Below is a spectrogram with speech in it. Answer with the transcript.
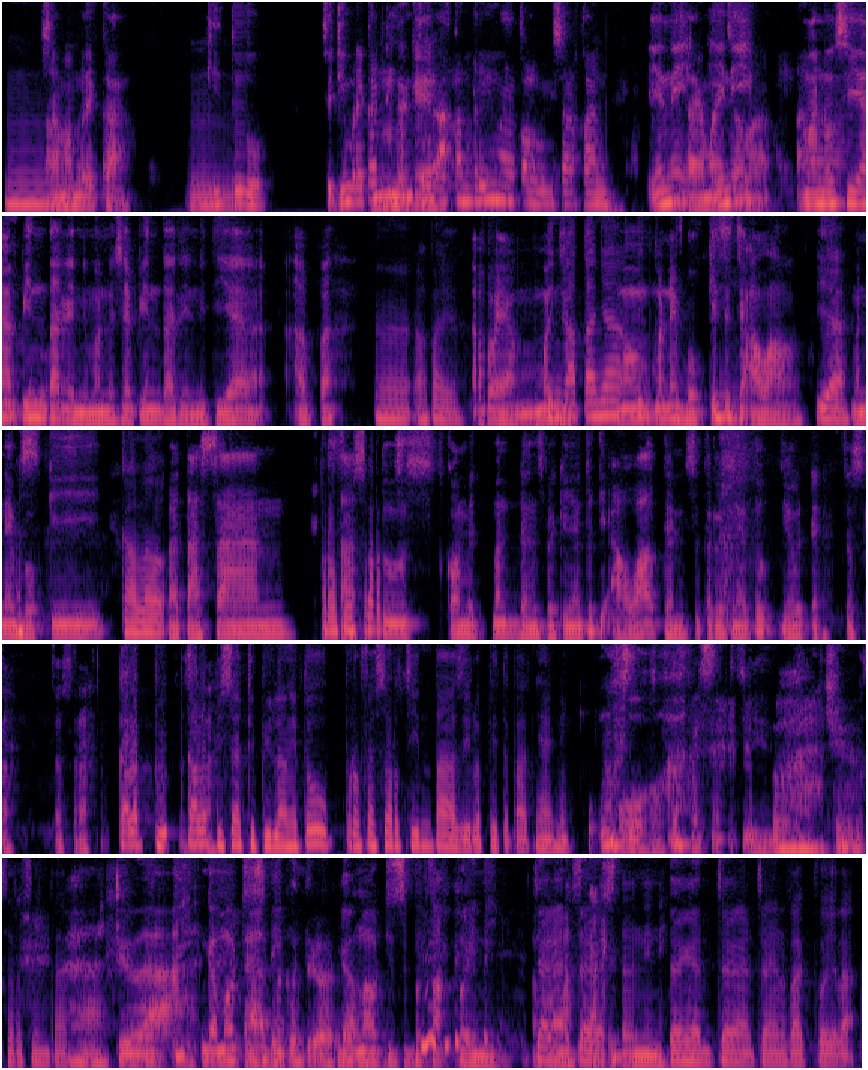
hmm, sama mereka hmm. gitu. Jadi mereka Hmm, dengan fair akan terima kalau misalkan ini saya main ini sama manusia gitu. pintar ini manusia pintar ini dia apa Eh, apa ya? apa ya menje- Tingkatannya menemboki ini. sejak awal Iya, menemboki kalau batasan Profesor status komitmen dan sebagainya itu di awal dan seterusnya itu ya udah terserah terserah kalau bu- kalau bisa dibilang itu profesor cinta sih lebih tepatnya ini. oh, Profesor waduh, Profesor cinta. aduh, ah, nggak mau disebut hatiku drone. nggak mau disebut fuckboy ini Jangan, Mas jangan. Karsten ini Jangan jangan jangan fuckboy lah.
